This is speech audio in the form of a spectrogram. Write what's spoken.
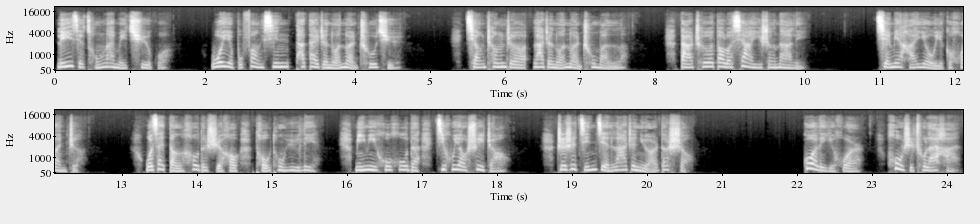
李姐从来没去过，我也不放心她带着暖暖出去，强撑着拉着暖暖出门了。打车到了夏医生那里，前面还有一个患者。我在等候的时候头痛欲裂，迷迷糊糊的，几乎要睡着，只是紧紧拉着女儿的手。过了一会儿，护士出来喊：“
